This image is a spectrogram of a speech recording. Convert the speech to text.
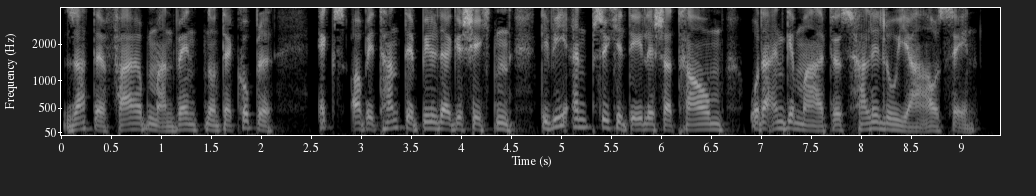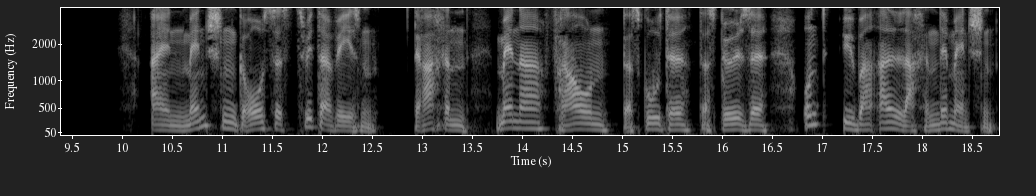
Satte Farben an Wänden und der Kuppel, exorbitante Bildergeschichten, die wie ein psychedelischer Traum oder ein gemaltes Halleluja aussehen. Ein menschengroßes Zwitterwesen, Drachen, Männer, Frauen, das Gute, das Böse und überall lachende Menschen.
